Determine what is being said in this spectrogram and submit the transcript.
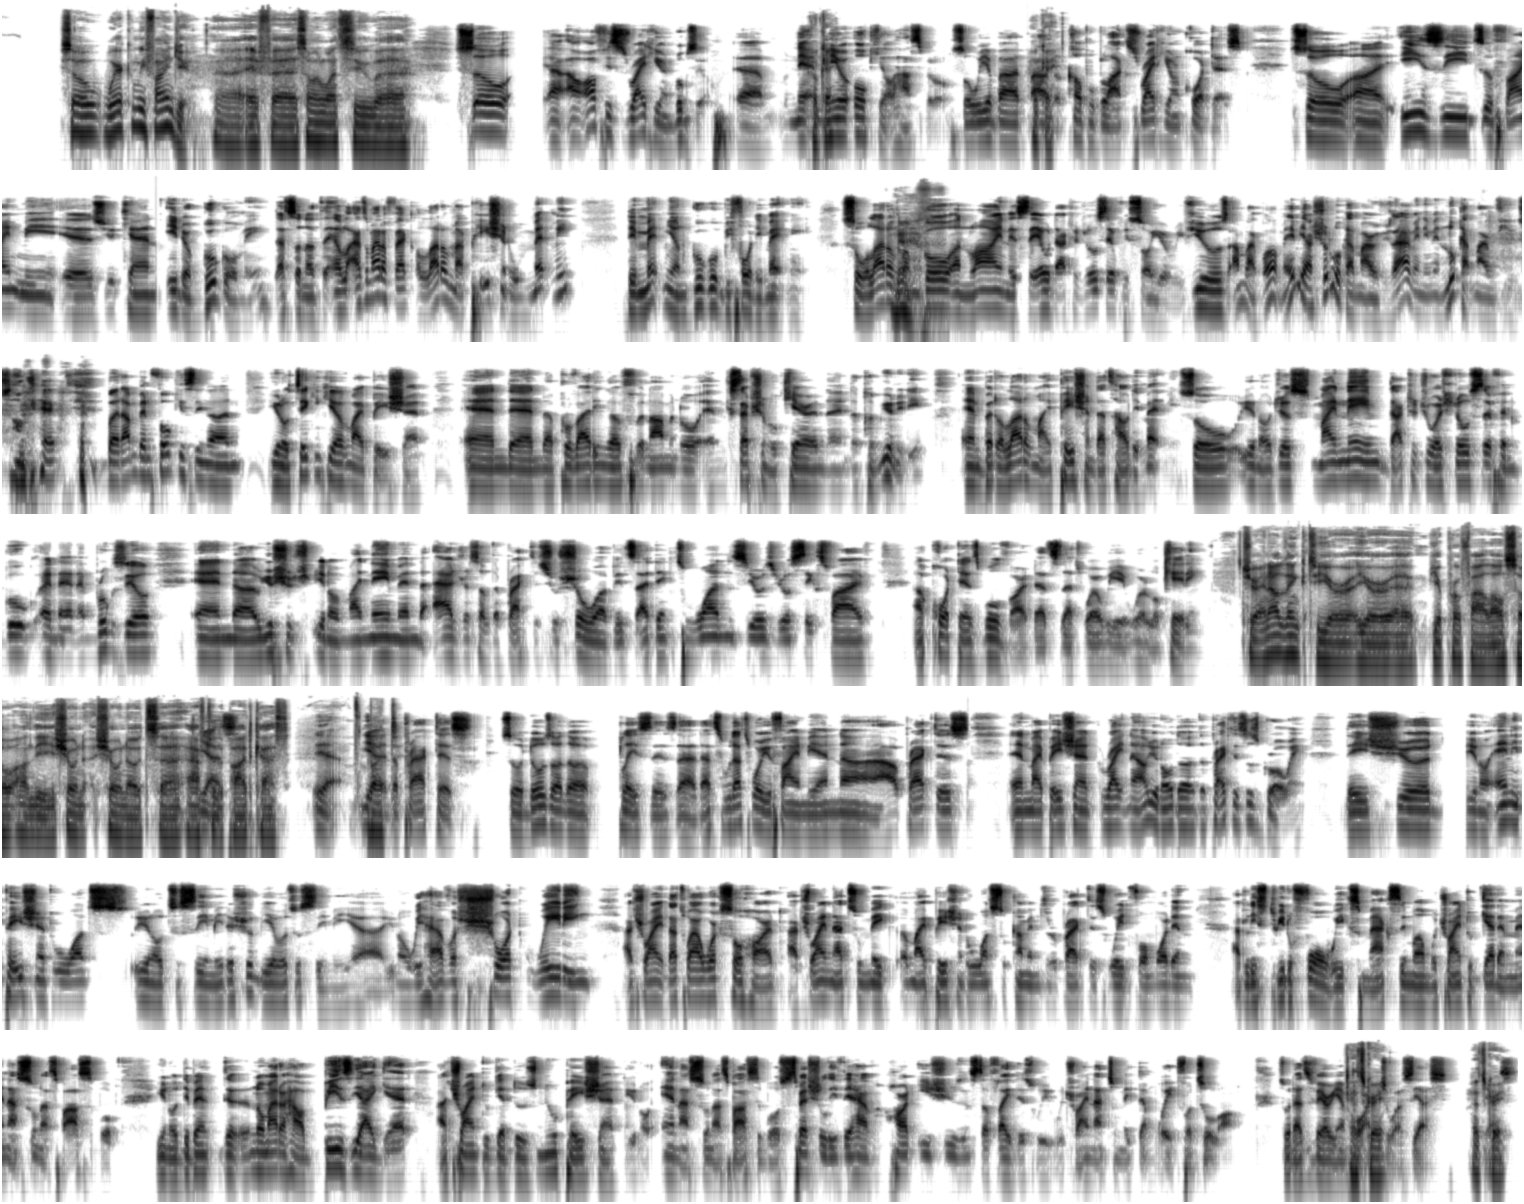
So where can we find you uh, if uh, someone wants to? Uh, So uh, our office is right here in Brooksville, um, near, Okay. near Oak Hill Hospital. So we're about, about Okay. a couple blocks right here on Cortez. So uh, easy to find me is you can either Google me. That's another thing. As a matter of fact, a lot of my patients who met me, they met me on Google before they met me. So a lot of them go online. and say, "Oh, Dr. Joseph, we saw your reviews." I'm like, "Well, maybe I should look at my reviews." I haven't even looked at my reviews, okay? but I've been focusing on, you know, taking care of my patient and then uh, providing a phenomenal and exceptional care in, in, the community. And but a lot of my patients, that's how they met me. So you know, just my name, Dr. George Joseph, and Google and and, and Brooksville, and uh, you should you know my name and the address of the practice should show up. It's I think it's one zero zero six five uh, Cortez Boulevard. That's that's where we were locating. Sure, and I'll link to your your uh, your profile also on the show show notes uh, after yes. the podcast. Yeah, yeah, but, the practice. So those are the places. Uh, that's that's where you find me, and uh, our practice and my patient right now. You know, the the practice is growing. They should. You know, any patient who wants, you know, to see me, they should be able to see me. Uh, you know, we have a short waiting. I try. That's why I work so hard. I try not to make my patient who wants to come into the practice wait for more than at least three to four weeks maximum. We're trying to get them in as soon as possible you know, depend, no matter how busy I get, I'm trying to get those new patient, you know, in as soon as possible, especially if they have heart issues and stuff like this. We, we try not to make them wait for too long. So that's very important that's to us. Yes. That's yes. great.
